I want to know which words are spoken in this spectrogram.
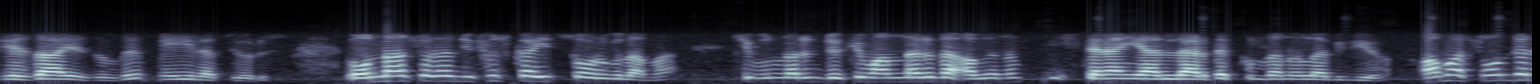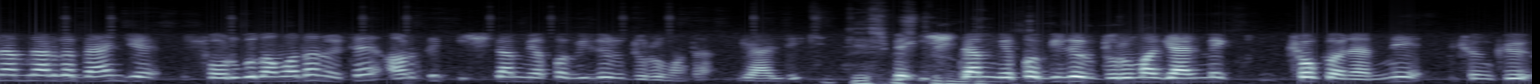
ceza yazıldı, mail atıyoruz. Ondan sonra nüfus kayıt sorgulama ki bunların dokümanları da alınıp istenen yerlerde kullanılabiliyor. Ama son dönemlerde bence sorgulamadan öte artık işlem yapabilir duruma da geldik. Geçmiş Ve işlem yapabilir duruma gelmek çok önemli. Çünkü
